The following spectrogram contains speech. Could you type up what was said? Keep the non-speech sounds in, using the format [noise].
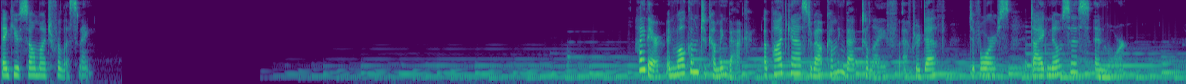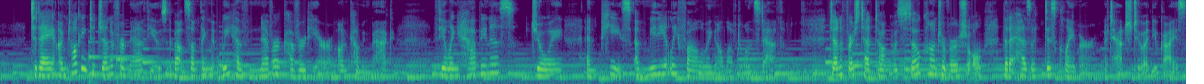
Thank you so much for listening. Hi there, and welcome to Coming Back, a podcast about coming back to life after death, divorce, diagnosis, and more. Today, I'm talking to Jennifer Matthews about something that we have never covered here on Coming Back feeling happiness, joy, and peace immediately following a loved one's death. Jennifer's TED Talk was so controversial that it has a disclaimer attached to it, you guys.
